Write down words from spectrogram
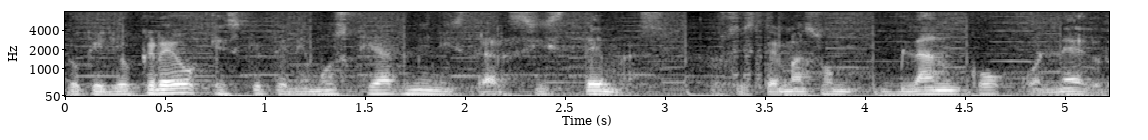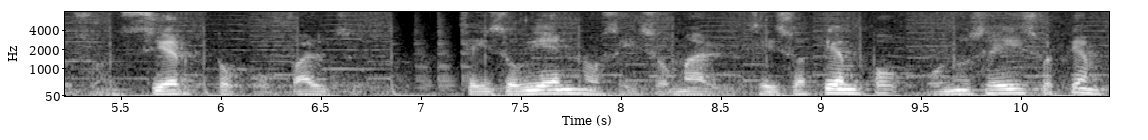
Lo que yo creo es que tenemos que administrar sistemas. Los sistemas son blanco o negro, son cierto o falso. ¿Se hizo bien o se hizo mal? ¿Se hizo a tiempo o no se hizo a tiempo?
